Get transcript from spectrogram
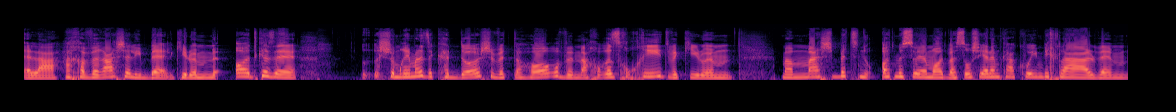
אלא החברה שלי בל. כאילו, הם מאוד כזה שומרים על זה קדוש וטהור ומאחורי זכוכית, וכאילו הם ממש בתנועות מסוימות, ואסור שיהיה להם קעקועים בכלל, והם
